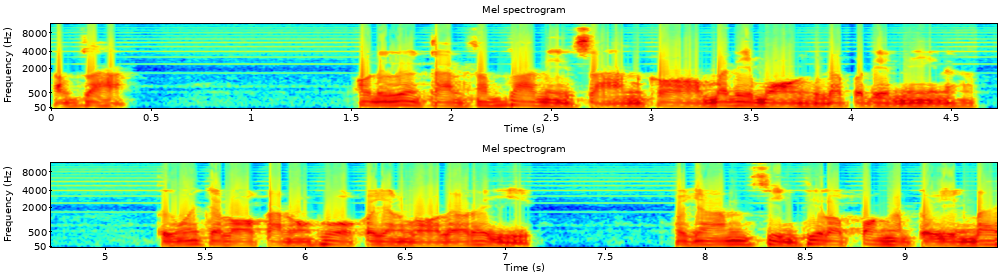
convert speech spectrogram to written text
ซ้ำซากเพราะในเรื่องการซ้ำซากนี่ศาลก็ไม่ได้มองอยู่แล้วประเด็นนี้นะครับ ถึงแม้จะรอการลงโทษก็ยังรอแล้วได้อีก เพราะราะฉะนั้นสิ่งที่เราป้องกันตัวเองได้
